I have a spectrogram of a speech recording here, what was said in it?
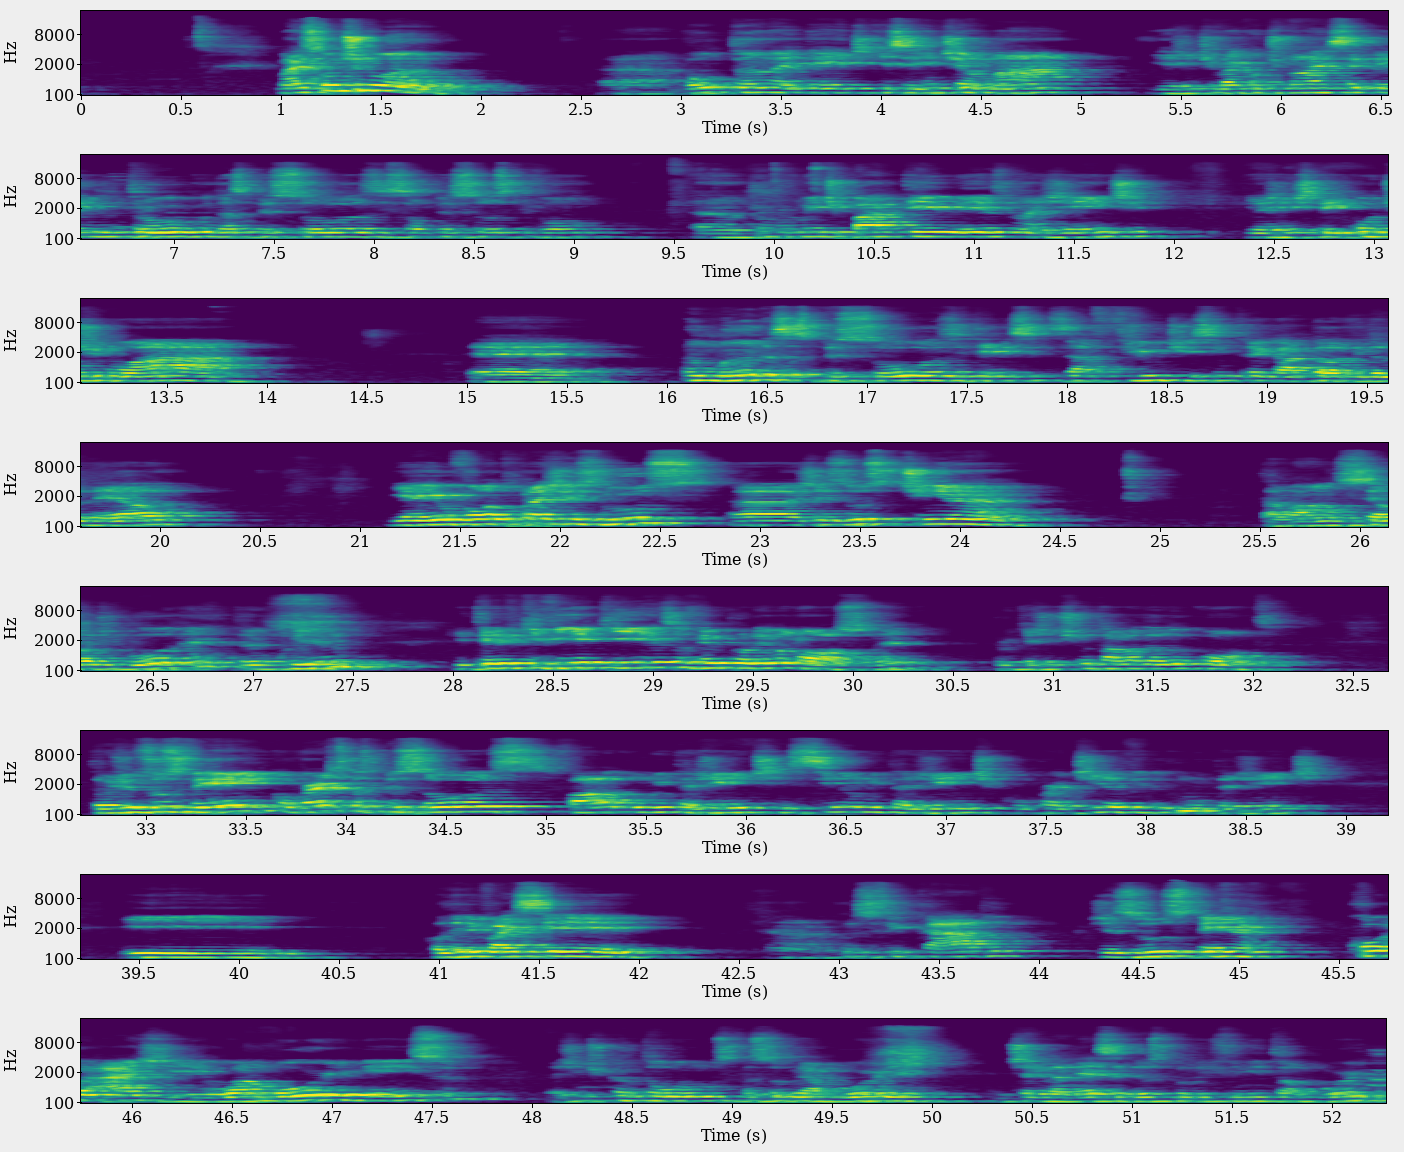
Mas continuando, uh, voltando à ideia de que se a gente amar, e a gente vai continuar recebendo troco das pessoas, e são pessoas que vão provavelmente bater mesmo na gente, e a gente tem que continuar. É, amando essas pessoas e tendo esse desafio de se entregar pela vida dela. E aí eu volto para Jesus. Uh, Jesus tinha estava lá no céu de boa, né, tranquilo, e teve que vir aqui resolver um problema nosso, né, porque a gente não estava dando conta. Então Jesus vem, conversa com as pessoas, fala com muita gente, ensina muita gente, compartilha a vida com muita gente, e quando ele vai ser uh, crucificado, Jesus tem a coragem, o amor imenso. A gente cantou uma música sobre amor, né? gente agradece a Deus pelo infinito amor,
